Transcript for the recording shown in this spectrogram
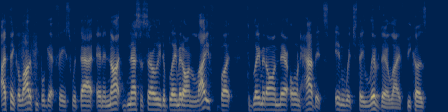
I think a lot of people get faced with that, and not necessarily to blame it on life, but to blame it on their own habits in which they live their life because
